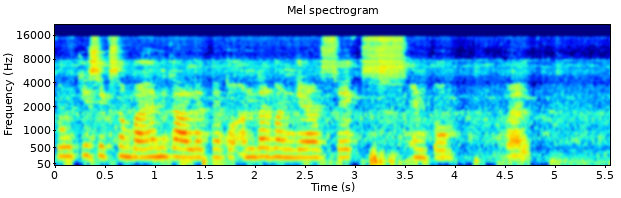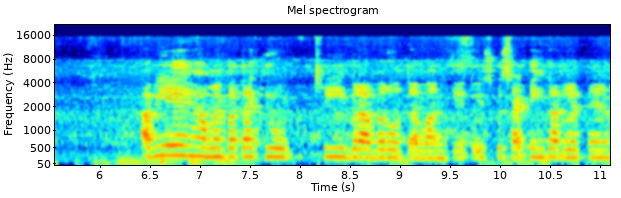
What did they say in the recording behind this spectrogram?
टू की सिक्स हम बाहर निकाल लेते हैं तो अंदर बन गया सिक्स इंटू ट्वेल्व अब ये हमें पता है क्यूब थ्री बराबर होता है वन के तो इसको सेटिंग कर लेते हैं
